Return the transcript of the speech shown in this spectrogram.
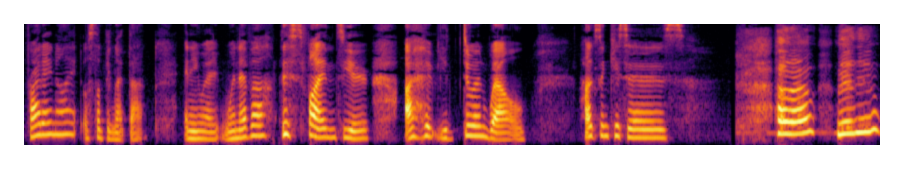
Friday night or something like that. Anyway, whenever this finds you, I hope you're doing well. Hugs and kisses. Hello, Lulu.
